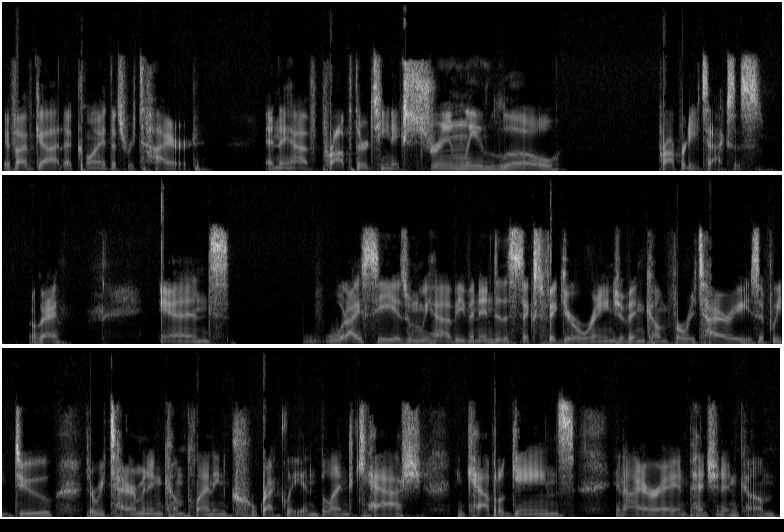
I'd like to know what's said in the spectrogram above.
if I've got a client that's retired and they have Prop 13, extremely low property taxes, okay, and what I see is when we have even into the six figure range of income for retirees, if we do the retirement income planning correctly and blend cash and capital gains and IRA and pension income,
